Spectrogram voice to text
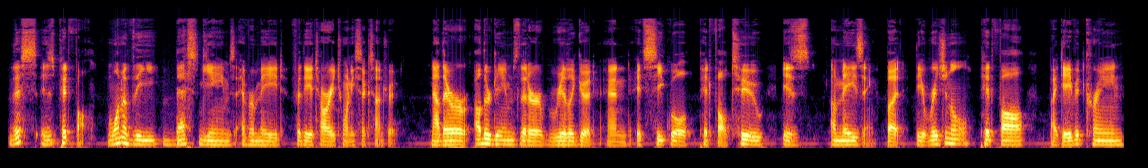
This is Pitfall, one of the best games ever made for the Atari 2600. Now, there are other games that are really good, and its sequel, Pitfall 2, is amazing, but the original Pitfall by David Crane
